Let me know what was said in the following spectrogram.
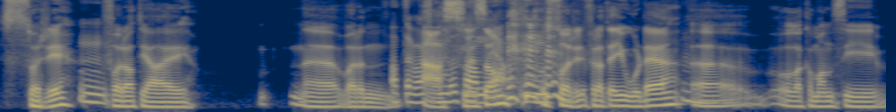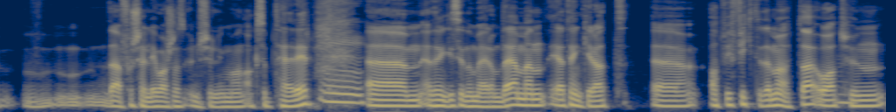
sorry Mm. for at jeg eh, var en var sånn ass, sånn, liksom. Og sorry for at jeg gjorde det. eh, og da kan man si Det er forskjellig hva slags unnskyldning man aksepterer. Mm. Eh, jeg trenger ikke si noe mer om det, men jeg tenker at, uh, at vi fikk til det møtet, og at hun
